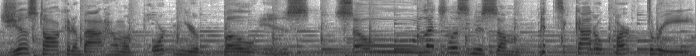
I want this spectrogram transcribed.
just talking about how important your bow is. So let's listen to some Pizzicato Part 3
